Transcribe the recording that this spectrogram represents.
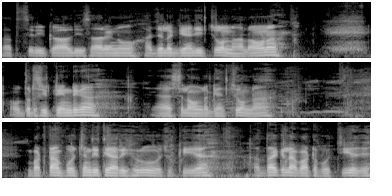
ਸਤਿ ਸ੍ਰੀ ਅਕਾਲ ਜੀ ਸਾਰਿਆਂ ਨੂੰ। ਅੱਜ ਲੱਗਿਆ ਜੀ ਝੋਨਾ ਲਾਉਣ। ਉਧਰ ਸੀ ਟਿੰਡੀਆਂ, ਐਸ ਲਾਉਣ ਲੱਗਿਆ ਝੋਨਾ। ਬੱਟਾਂ ਪੋਚਣ ਦੀ ਤਿਆਰੀ ਸ਼ੁਰੂ ਹੋ ਚੁੱਕੀ ਹੈ ਅੱਧਾ ਕਿਲਾ ਬੱਟ ਪੋਚੀ ਅਜੇ।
